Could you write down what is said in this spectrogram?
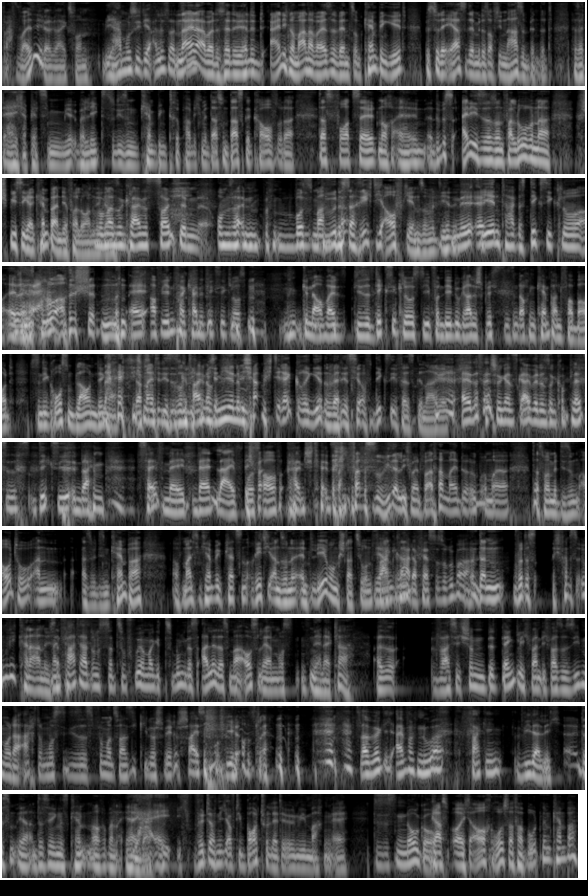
Weiß ich ja gar nichts von. Ja, muss ich dir alles erzählen? Nein, aber das hätte, hätte eigentlich normalerweise, wenn es um Camping geht, bist du der Erste, der mir das auf die Nase bindet. Der sagt, hey, ich habe jetzt mir überlegt, zu diesem Campingtrip habe ich mir das und das gekauft oder das Vorzelt noch. Ein, du bist eigentlich ist so ein verlorener, spießiger Camper an dir verloren Wo man gegangen. so ein kleines Zäunchen um seinen Bus macht. du würdest ne? da richtig aufgehen, so mit dir Nee, ey. jeden Tag das Dixie-Klo, äh, dieses Klo ausschütten. Ey, auf jeden Fall keine Dixie-Klos. genau, weil diese Dixie-Klos, die, von denen du gerade sprichst, die sind auch in Campern verbaut. Das sind die großen blauen Dinger. ich Das meinte so- dieses so ein Teil noch ich, nie in einem. Ich habe mich direkt korrigiert und werde jetzt hier auf Dixie festgenagelt. Ey, das wäre schon ganz geil, wenn du so ein komplettes Dixie in deinem Selfmade Van-Life-Bus Ich fa- auch reinstellst. Ich fand es so widerlich. Mein Vater meinte irgendwann mal, dass man mit diesem Auto an, also mit diesem Camper, auf manchen Campingplätzen richtig an so eine Entleerungsstation Ja, fahren klar, da kann. fährst du so rüber. Und dann wird es, ich fand es irgendwie, keine Ahnung. Ich mein Vater hat uns dazu früher mal gezwungen, dass alle das mal auslernen mussten. ja, na klar. Also, was ich schon bedenklich fand, ich war so sieben oder acht und musste dieses 25 Kilo schwere Scheißmobil auslernen. Es war wirklich einfach nur fucking widerlich. Das, ja, und deswegen ist Campen auch immer, ja, Ja, ey, ich würde doch nicht auf die Bordtoilette irgendwie machen, ey. Das ist ein No-Go. Gab es euch auch groß war verboten im Camper?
